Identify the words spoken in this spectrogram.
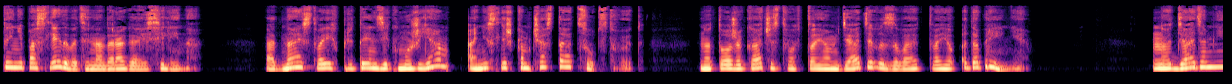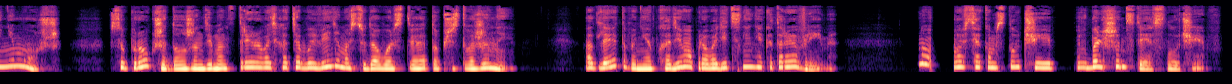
ты непоследовательна, дорогая Селина. Одна из твоих претензий к мужьям — они слишком часто отсутствуют, но то же качество в твоем дяде вызывает твое одобрение. Но дядя мне не муж. Супруг же должен демонстрировать хотя бы видимость удовольствия от общества жены. А для этого необходимо проводить с ней некоторое время. Ну, во всяком случае, в большинстве случаев.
